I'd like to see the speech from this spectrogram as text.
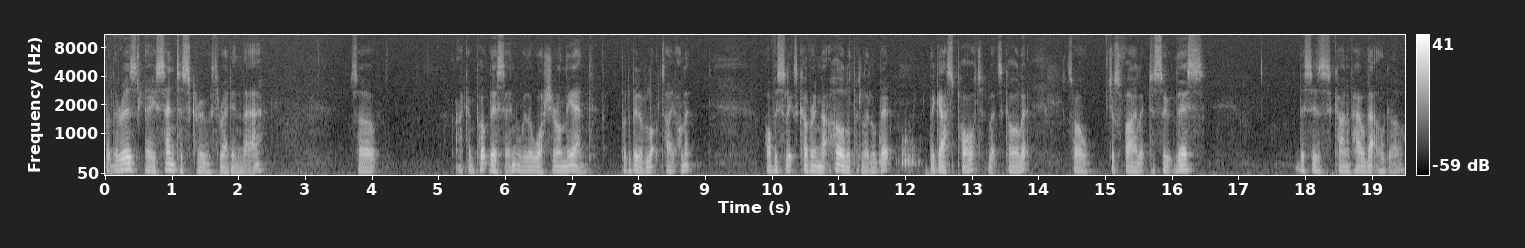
But there is a centre screw thread in there, so I can put this in with a washer on the end. Put a bit of Loctite on it. Obviously it's covering that hole up a little bit, the gas port, let's call it. So I'll just file it to suit this. This is kind of how that'll go.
